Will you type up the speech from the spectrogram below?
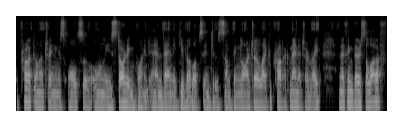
the product owner training is also only a starting point, and then it develops into something larger like a product manager, right? And I think there's a lot of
